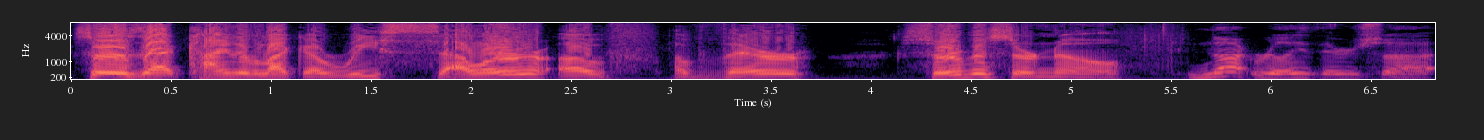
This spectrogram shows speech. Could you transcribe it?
So is that kind of like a reseller of of their service or no? Not really. There's uh,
